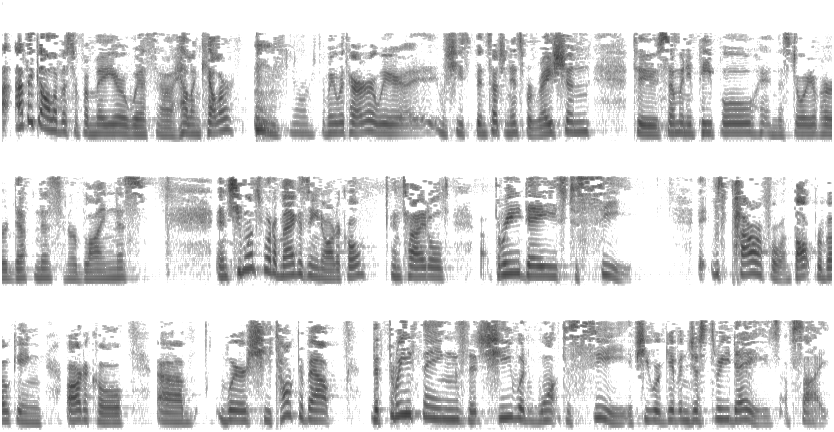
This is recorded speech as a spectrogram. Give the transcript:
I think all of us are familiar with uh, Helen Keller. you know, familiar with her? We, uh, she's been such an inspiration to so many people in the story of her deafness and her blindness. And she once wrote a magazine article entitled Three Days to See. It was a powerful and thought provoking article uh, where she talked about the three things that she would want to see if she were given just three days of sight.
